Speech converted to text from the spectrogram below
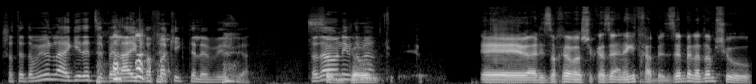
עכשיו תדמיין להגיד את זה ב live ב fucking טלוויזיה. אתה יודע מה אני מדבר? אני זוכר משהו כזה, אני אגיד לך, זה בן אדם שהוא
